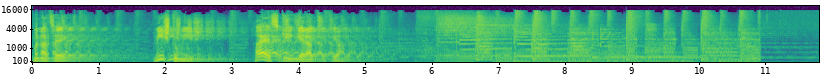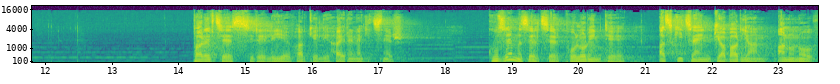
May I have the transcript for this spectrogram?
Մնացեք միշտ ու միշտ հայացքի ինգերակցությամբ։ Բարև ձեզ, սիրելի եւ հարգելի հայրենագիտներ։ Գուզեմ ասել ցեր բոլորին թե ասկիցային Ջաբարյան անունով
